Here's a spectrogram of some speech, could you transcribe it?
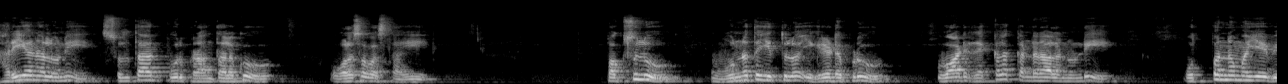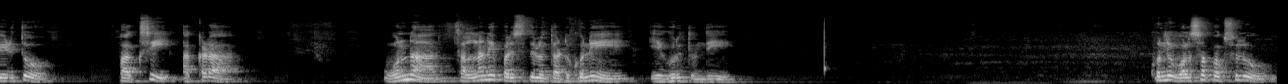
హర్యానాలోని సుల్తాన్పూర్ ప్రాంతాలకు వలస వస్తాయి. పక్షులు ఉన్నత ఎత్తులో ఎగిరేటప్పుడు వాటి రెక్కల కండరాల నుండి ఉత్పన్నమయ్యే వేడితో పక్షి అక్కడ ఉన్న చల్లని పరిస్థితులను తట్టుకొని ఎగురుతుంది. కొన్ని వలస పక్షులు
